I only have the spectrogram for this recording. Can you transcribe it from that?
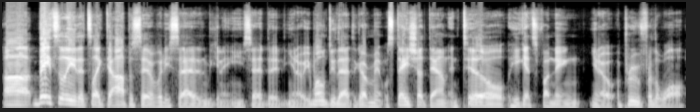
Uh, basically, that's like the opposite of what he said in the beginning. He said that you know he won't do that. The government will stay shut down until he gets funding, you know, approved for the wall.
